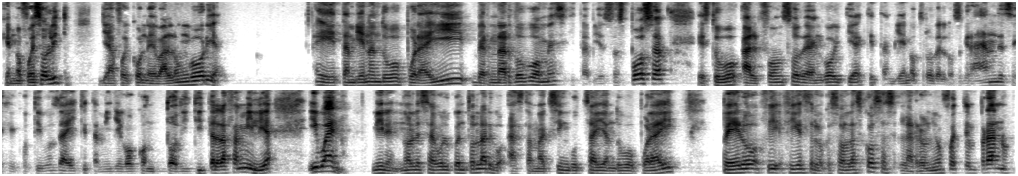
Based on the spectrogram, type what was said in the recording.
que no fue solito, ya fue con Eva Longoria. Eh, también anduvo por ahí Bernardo Gómez y también su esposa. Estuvo Alfonso de Angoitia, que también otro de los grandes ejecutivos de ahí, que también llegó con toditita la familia. Y bueno, miren, no les hago el cuento largo, hasta Maxine Gutzai anduvo por ahí. Pero fíjense lo que son las cosas. La reunión fue temprano.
